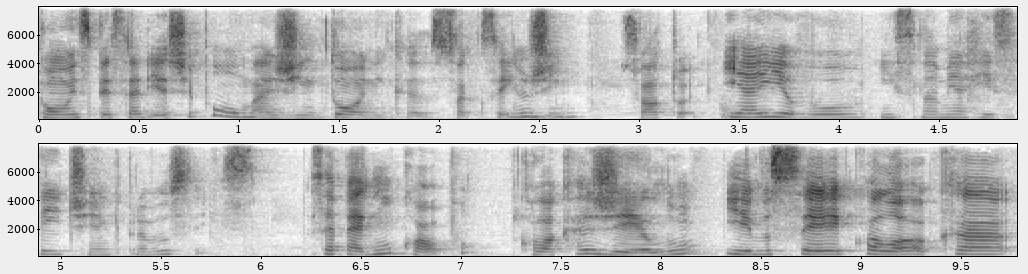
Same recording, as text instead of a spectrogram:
com especiarias, tipo uma gin tônica, só que sem o gin, só a tônica. E aí eu vou ensinar minha receitinha aqui pra vocês. Você pega um copo, coloca gelo e aí você coloca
